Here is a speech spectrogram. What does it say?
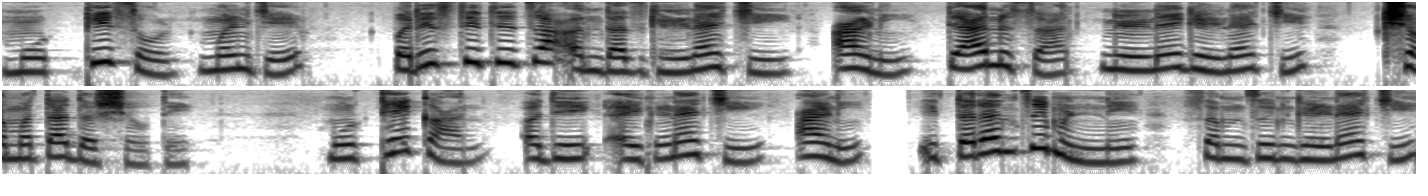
मोठी सोंड म्हणजे परिस्थितीचा अंदाज घेण्याची आणि त्यानुसार निर्णय घेण्याची क्षमता दर्शवते. मोठे कान अधिक ऐकण्याची आणि इतरांचे म्हणणे समजून घेण्याची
